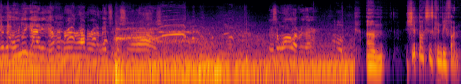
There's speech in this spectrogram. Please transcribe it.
You're the only guy to ever burn rubber in a Mitsubishi Mirage. There's a wall over there. Um, shit boxes can be fun.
